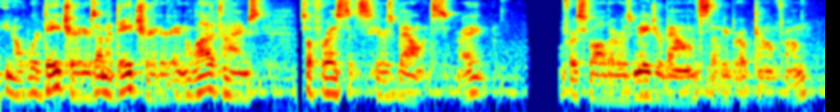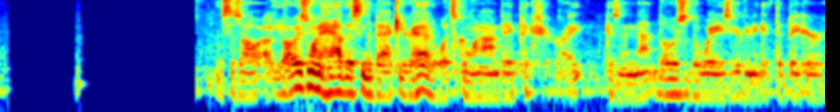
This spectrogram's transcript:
you know, we're day traders. I'm a day trader, and a lot of times. So, for instance, here's balance, right? First of all, there was major balance that we broke down from. This is all. You always want to have this in the back of your head. What's going on, big picture, right? Because then that those are the ways you're going to get the bigger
